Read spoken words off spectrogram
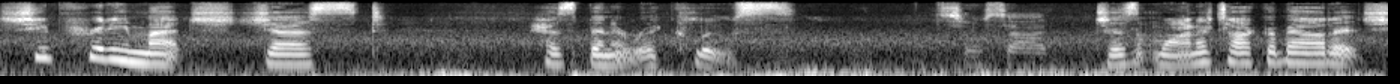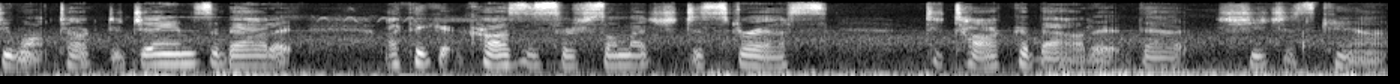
she pretty much just has been a recluse. So sad. She doesn't want to talk about it. She won't talk to James about it. I think it causes her so much distress to talk about it that she just can't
